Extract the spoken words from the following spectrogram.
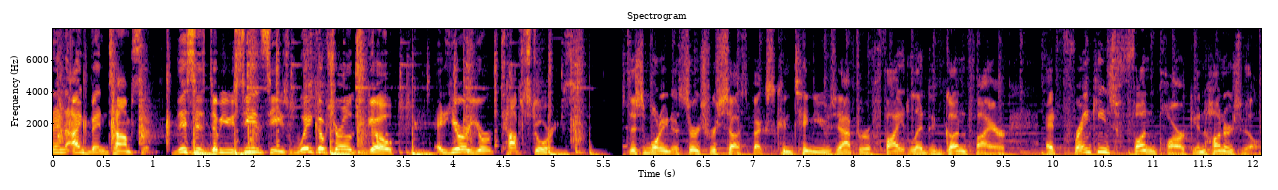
And I'm Ben Thompson. This is WCNC's Wake Up Charlotte to Go, and here are your top stories. This morning, a search for suspects continues after a fight led to gunfire at Frankie's Fun Park in Huntersville.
